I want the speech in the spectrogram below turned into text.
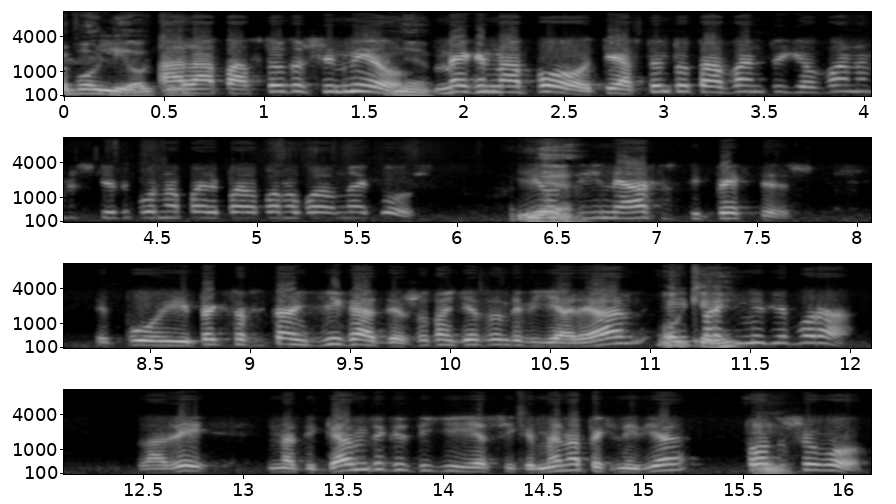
υπερβολή. οκ. Αλλά από αυτό το σημείο Ναι. μέχρι να πω ότι αυτό είναι το ταβάνι του Γιοβάνοβιτς και δεν μπορεί να πάρει παραπάνω ο Παναθηναϊκός. Ή Ναι. ότι είναι άχρηστοι παίκτες ε, που οι παίκτες αυτοί ήταν γίγαντες όταν κέρδισαν τη Villarreal, ε, Οκ. υπάρχει μια διαφορά. Δηλαδή να την κάνουμε την κριτική για συγκεκριμένα παιχνίδια, πρώτος εγώ.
